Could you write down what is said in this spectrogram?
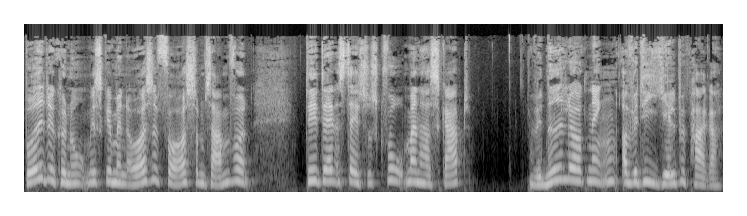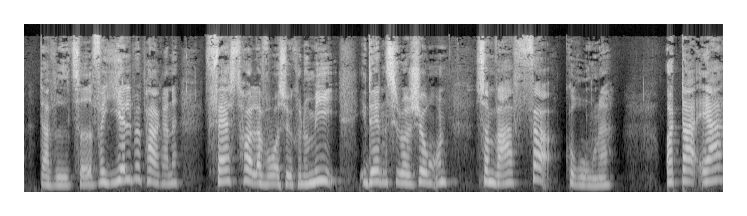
både i det økonomiske, men også for os som samfund, det er den status quo, man har skabt ved nedlukningen og ved de hjælpepakker, der er vedtaget. For hjælpepakkerne fastholder vores økonomi i den situation, som var før corona. Og der er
